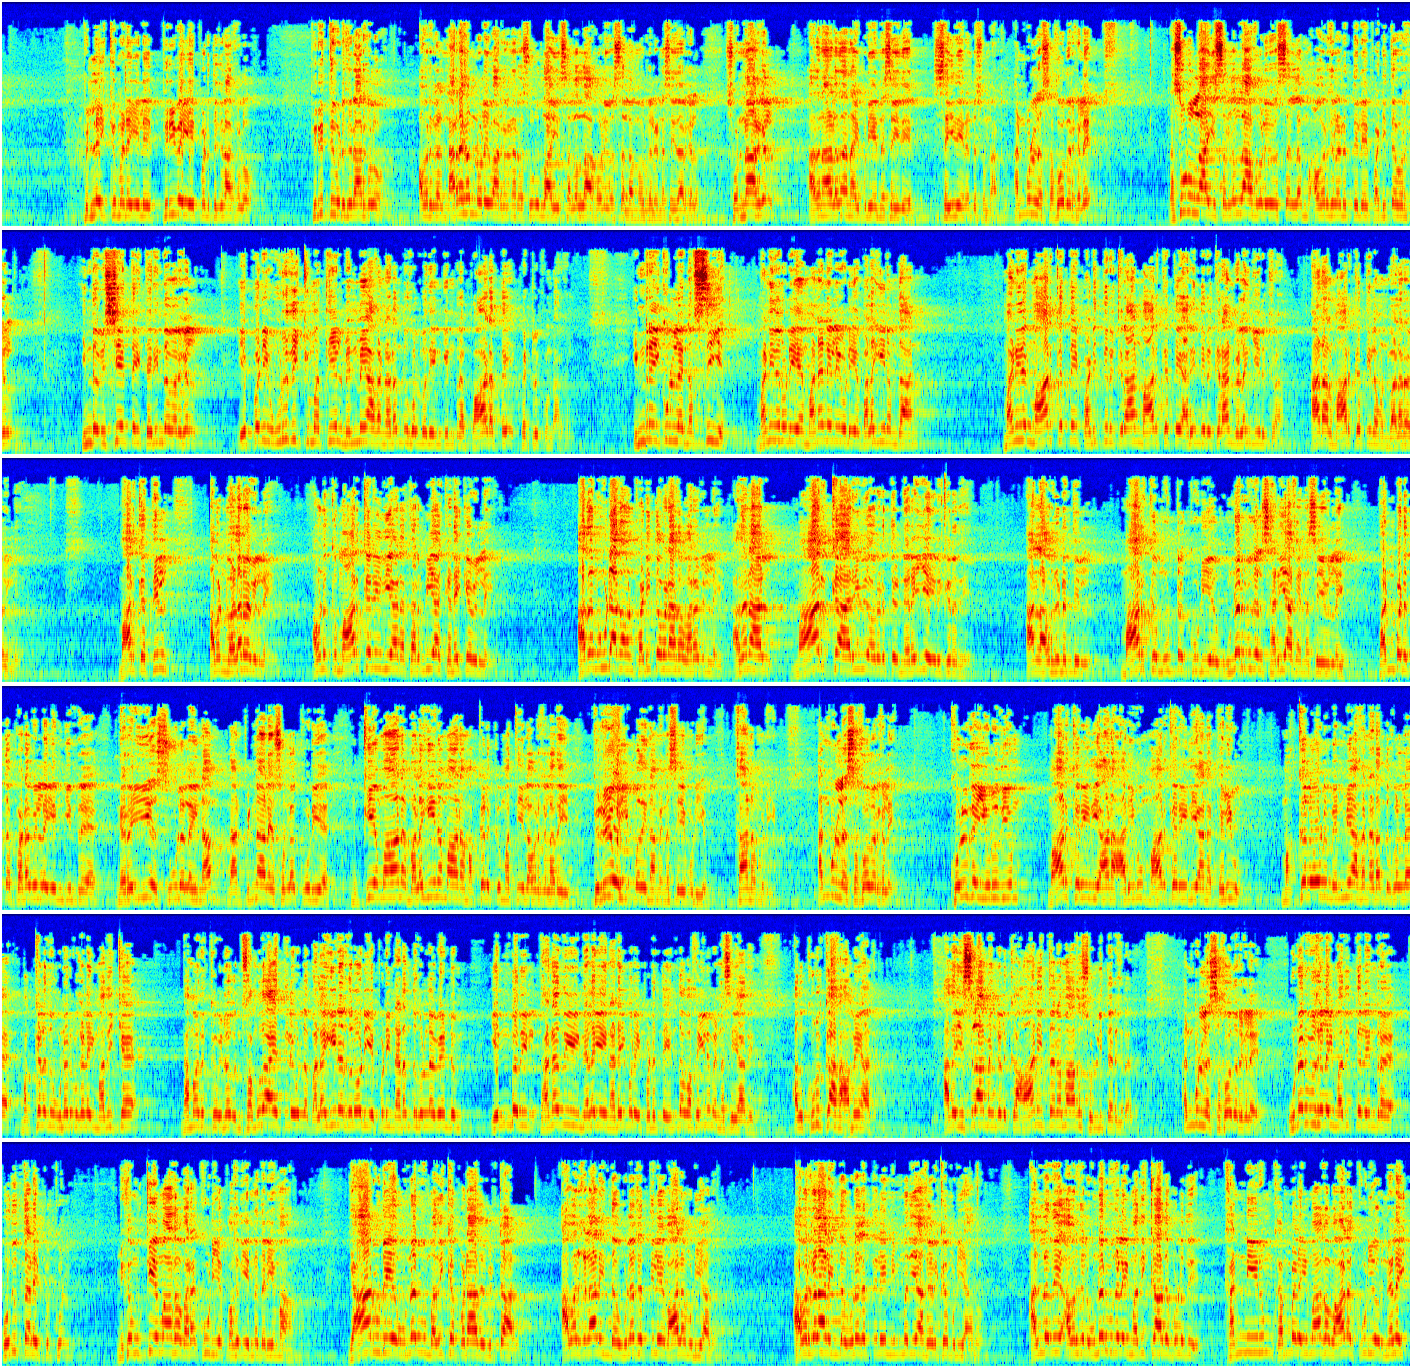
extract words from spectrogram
பிள்ளைக்கும் இடையிலே பிரிவை ஏற்படுத்துகிறார்களோ பிரித்து விடுகிறார்களோ அவர்கள் நரகம் நுழைவார்கள் என ரசூலுல்லாஹி சல்லாஹ் அலைஹி அவர்கள் என்ன செய்தார்கள்? சொன்னார்கள். அதனால தான் நான் இப்படி என்ன செய்தேன்? செய்தேன் என்று சொன்னார்கள். அன்புள்ள சகோதரர்களே ரசூலுல்லாஹி சல்லாஹ் அலைஹி அவர்களிடத்திலே படித்தவர்கள் இந்த விஷயத்தை தெரிந்தவர்கள் எப்படி உறுதிக்கு மத்தியில் மென்மையாக நடந்து கொள்வது என்கின்ற பாடத்தை பெற்றுக்கொண்டார்கள். இன்றைக்குள்ள நப்சியத் மனிதனுடைய மனநிலையுடைய பலகீனம்தான். மனிதன் மார்க்கத்தை படித்திருக்கிறான் மார்க்கத்தை அறிந்திருக்கிறான் விளங்கி இருக்கிறான் ஆனால் மார்க்கத்தில் அவன் வளரவில்லை. மார்க்கத்தில் அவன் வளரவில்லை. அவனுக்கு மார்க்க ரீதியான தர்பியா கிடைக்கவில்லை. அதன் ஊடாக அவன் படித்தவனாக வரவில்லை. அதனால் மார்க்க அறிவு அவரிடத்தில் நிறைய இருக்கிறது. ஆனால் அவர்களிடத்தில் மார்க்க மூட்டக்கூடிய உணர்வுகள் சரியாக என்ன செய்யவில்லை. பண்படுத்தப்படவில்லை என்கின்ற நிறைய சூழலை நாம் நான் பின்னாலே சொல்லக்கூடிய முக்கியமான பலகீனமான மக்களுக்கு மத்தியில் அவர்கள் அதை பிரயோகிப்பதை நாம் என்ன செய்ய முடியும்? காண முடியும். அன்புள்ள சகோதரர்களே கொள்கை உறுதியும் மார்க்க ரீதியான அறிவும் மார்க்க ரீதியான தெளிவும் மக்களோடு மென்மையாக நடந்து கொள்ள மக்களது உணர்வுகளை மதிக்க நமதுக்கு சமுதாயத்தில் உள்ள பலகீனர்களோடு எப்படி நடந்து கொள்ள வேண்டும் என்பதில் தனது நிலையை நடைமுறைப்படுத்த எந்த வகையிலும் என்ன செய்யாது. அது குறுக்காக அமையாது. அதை இஸ்லாம் எங்களுக்கு ஆணித்தரமாக சொல்லித் தருகிறது. அன்புள்ள சகோதரர்களே உணர்வுகளை மதித்தல் என்ற பொது தலைப்புக்குள் மிக முக்கியமாக வரக்கூடிய பகுதி என்ன தெரியுமா? யாருடைய உணர்வு மதிக்கப்படாது விட்டால் அவர்களால் இந்த உலகத்திலே வாழ முடியாது. அவர்களால் இந்த உலகத்திலே நிம்மதியாக இருக்க முடியாது. அல்லது அவர்கள் உணர்வுகளை மதிக்காத பொழுது கண்ணீரும் கம்பளையுமாக வாழக்கூடிய ஒரு நிலை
